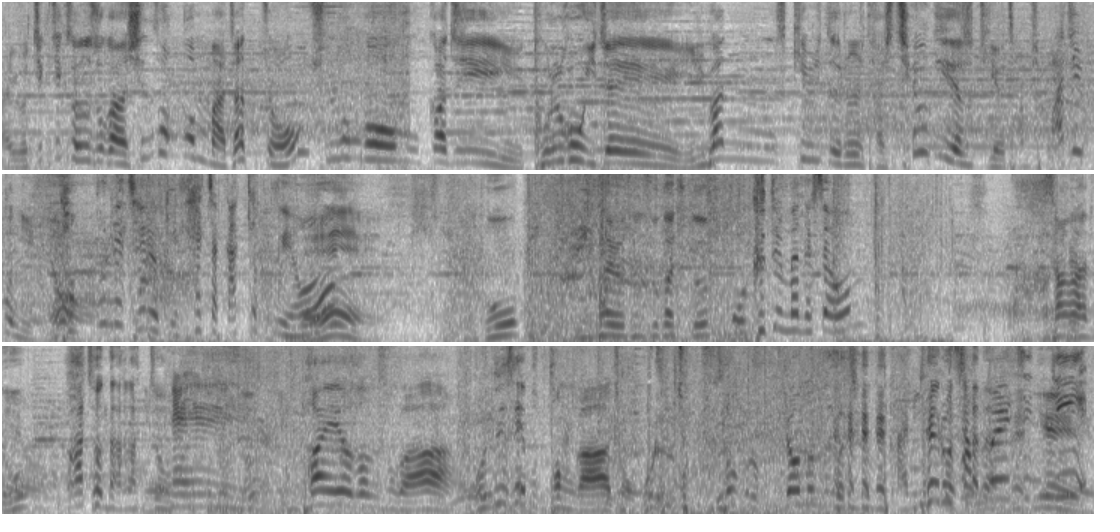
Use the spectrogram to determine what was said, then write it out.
아 이거 찍찍 선수가 신성검 맞았죠? 신성검까지 돌고 이제 일반 스킬들을 다시 채우기 위해서 뒤에 잠시 빠질 뿐이에요. 덕분에 체력이 살짝 깎였고요 네. 그리고 이파요 선수가 지금 오 그들만의 싸움 이상하네요. 그래도 빠져나갔죠. 네. 네. 선수. 임파이어 선수가 어느새부턴가 저 오른쪽 구석으로 밀어넣는 거 지금 차나. 선물짓기 예.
